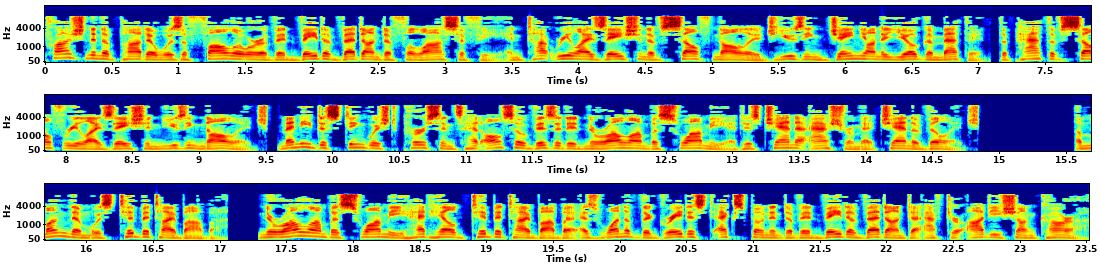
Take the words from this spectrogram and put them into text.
Prajnapada was a follower of Advaita Vedanta philosophy and taught realization of self-knowledge using Jnana Yoga method the path of self-realization using knowledge. Many distinguished persons had also visited Niralamba Swami at his Channa ashram at Channa village. Among them was Baba. Niralamba Swami had hailed Baba as one of the greatest exponent of Advaita Vedanta after Adi Shankara.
